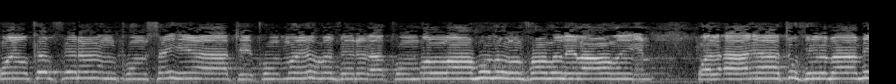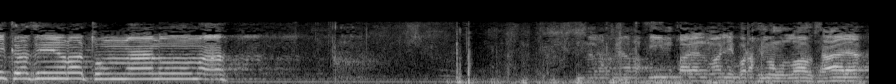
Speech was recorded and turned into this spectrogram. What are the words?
ويكفر عنكم سيئاتكم ويغفر لكم والله ذو الفضل العظيم. والآيات في الباب كثيرة معلومة. الله الرحمن الرحيم. قال المؤلف رحمه الله تعالى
